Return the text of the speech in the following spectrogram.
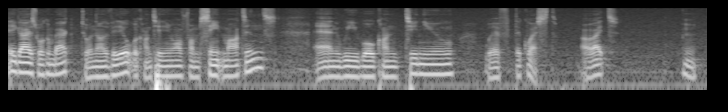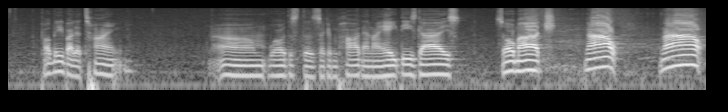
Hey guys, welcome back to another video. We're continuing on from St. Martin's and we will continue with the quest. Alright? Hmm. Probably by the time um well this is the second part and I hate these guys so much. Now now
